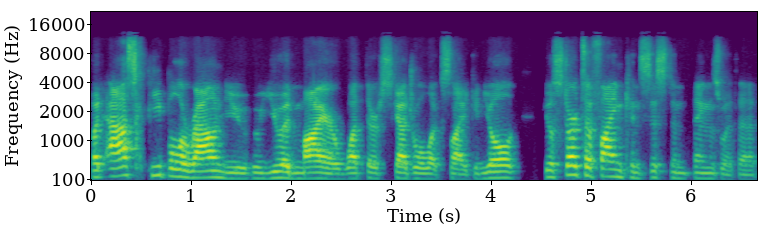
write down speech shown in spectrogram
but ask people around you who you admire what their schedule looks like and you'll you'll start to find consistent things with it.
